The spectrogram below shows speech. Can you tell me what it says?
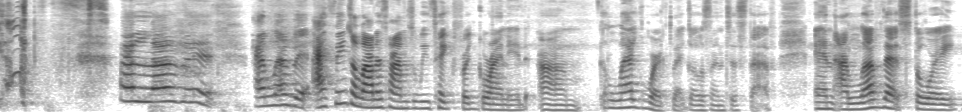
yeah. I love it. I love it. I think a lot of times we take for granted um, the legwork that goes into stuff. And I love that story.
